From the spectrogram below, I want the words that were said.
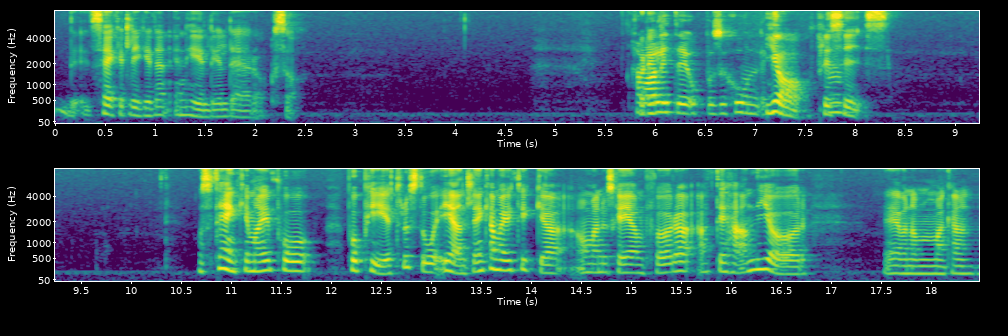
det, säkert ligger en, en hel del där också. Han var det, lite i opposition. Liksom. Ja, precis. Mm. Och så tänker man ju på, på Petrus då. Egentligen kan man ju tycka, om man nu ska jämföra, att det han gör, även om man kan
